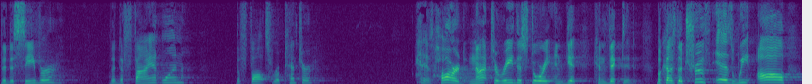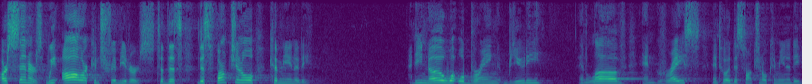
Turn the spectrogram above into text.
the deceiver, the defiant one, the false repenter. It is hard not to read this story and get convicted because the truth is we all are sinners. We all are contributors to this dysfunctional community. And do you know what will bring beauty and love and grace into a dysfunctional community?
